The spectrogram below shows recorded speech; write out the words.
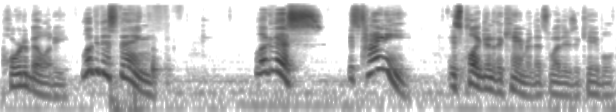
portability. Look at this thing. Look at this. It's tiny. It's plugged into the camera, that's why there's a cable.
